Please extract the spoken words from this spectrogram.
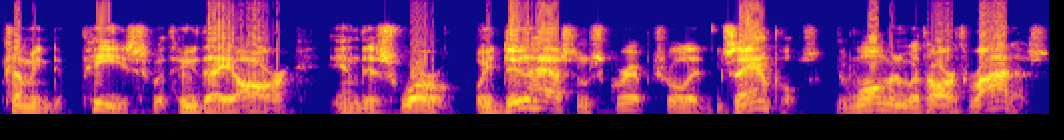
coming to peace with who they are in this world. We do have some scriptural examples. The woman with arthritis,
